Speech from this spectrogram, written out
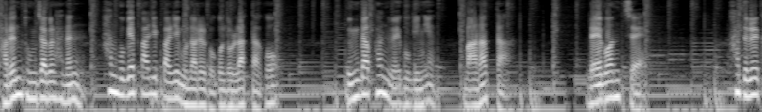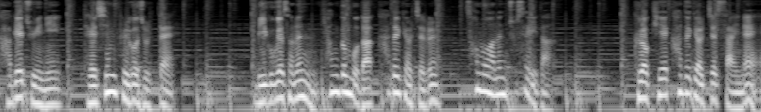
다른 동작을 하는 한국의 빨리빨리 문화를 보고 놀랐다고 응답한 외국인이 많았다. 네 번째, 카드를 가게 주인이 대신 긁어줄 때 미국에서는 현금보다 카드 결제를 선호하는 추세이다. 그렇기에 카드 결제 사인의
